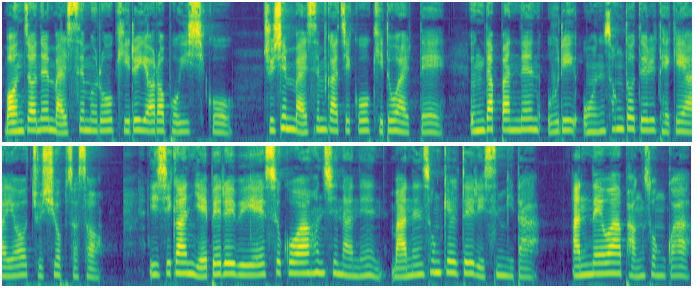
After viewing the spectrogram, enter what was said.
먼저는 말씀으로 길을 열어 보이시고 주신 말씀 가지고 기도할 때 응답받는 우리 온 성도들 되게 하여 주시옵소서. 이 시간 예배를 위해 수고와 헌신하는 많은 손길들 있습니다. 안내와 방송과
